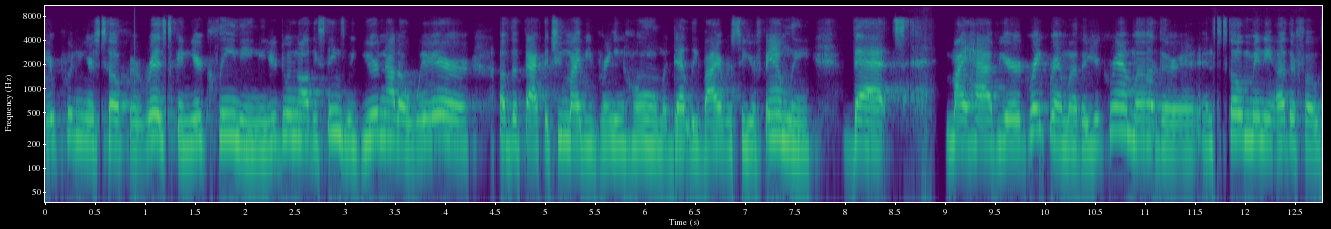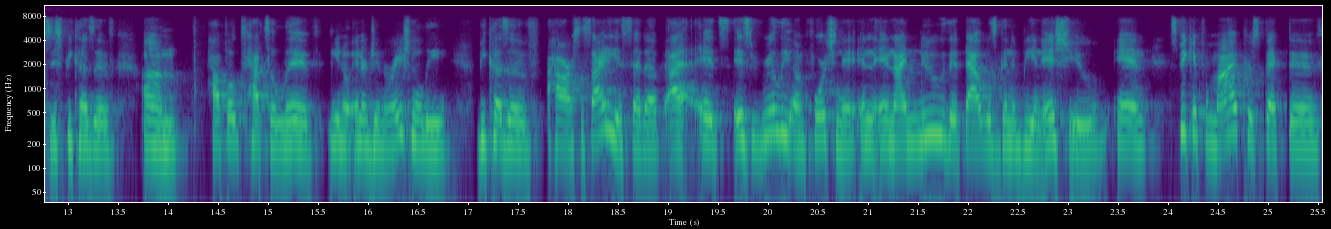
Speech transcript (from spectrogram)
you're putting yourself at risk and you're cleaning and you're doing all these things, but you're not aware of the fact that you might be bringing home a deadly virus to your family that might have your great grandmother, your grandmother, and, and, so many other folks just because of um, how folks have to live, you know, intergenerationally because of how our society is set up. I, it's it's really unfortunate, and and I knew that that was going to be an issue. And speaking from my perspective,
